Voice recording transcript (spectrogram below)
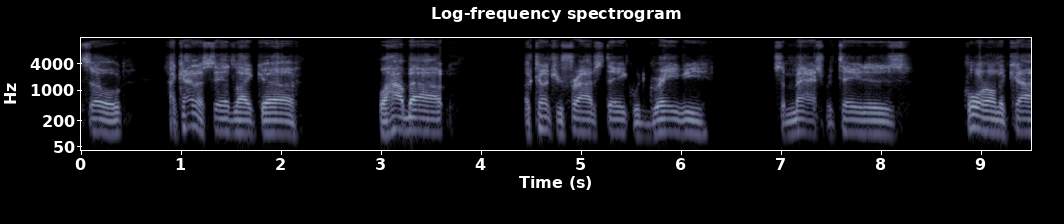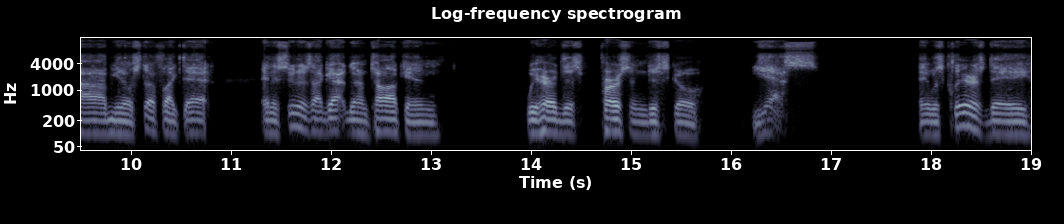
So I kind of said like, uh, well, how about a country fried steak with gravy, some mashed potatoes, corn on the cob, you know, stuff like that. And as soon as I got done talking, we heard this person just go, yes. It was clear as day.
